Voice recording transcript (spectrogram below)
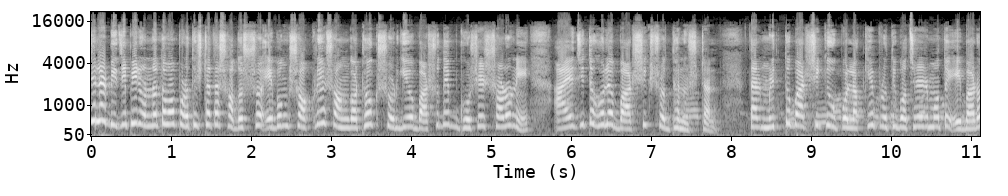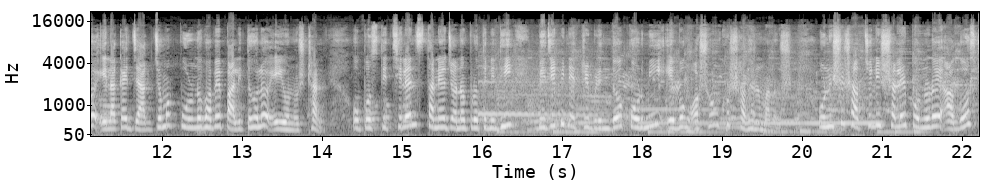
জেলার বিজেপির অন্যতম প্রতিষ্ঠাতা সদস্য এবং সক্রিয় সংগঠক স্বর্গীয় বাসুদেব ঘোষের স্মরণে আয়োজিত হল বার্ষিক শ্রদ্ধানুষ্ঠান। তার মৃত্যুবার্ষিকী উপলক্ষে প্রতি বছরের মতো এবারও এলাকায় জাঁকজমকপূর্ণভাবে পালিত হলো এই অনুষ্ঠান। উপস্থিত ছিলেন স্থানীয় জনপ্রতিনিধি, বিজেপি নেতৃবৃন্দ, কর্মী এবং অসংখ্য সাধারণ মানুষ। উনিশশো সাতচল্লিশ সালের পনেরোই আগস্ট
